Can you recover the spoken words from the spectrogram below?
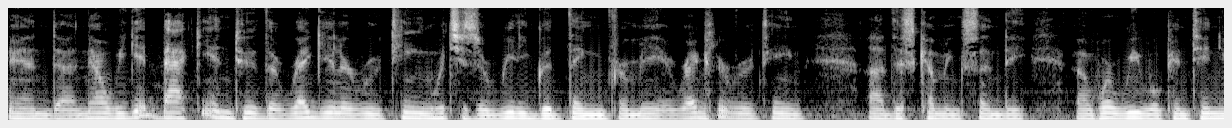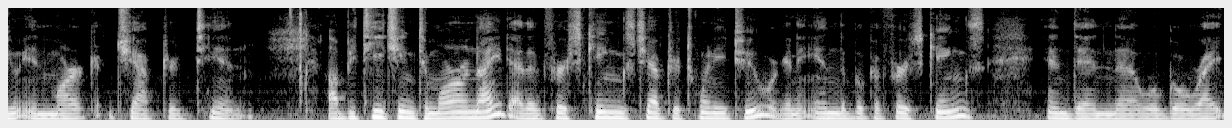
And uh, now we get back into the regular routine, which is a really good thing for me, a regular routine uh, this coming Sunday, uh, where we will continue in Mark chapter 10. I'll be teaching tomorrow night out of 1 Kings chapter 22. We're going to end the book of 1 Kings, and then uh, we'll go right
